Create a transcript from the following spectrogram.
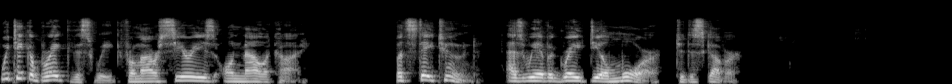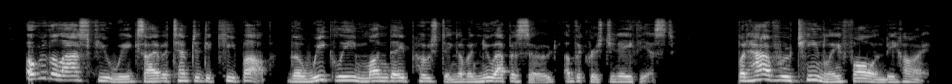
We take a break this week from our series on Malachi. But stay tuned, as we have a great deal more to discover. Over the last few weeks, I have attempted to keep up the weekly Monday posting of a new episode of The Christian Atheist, but have routinely fallen behind.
